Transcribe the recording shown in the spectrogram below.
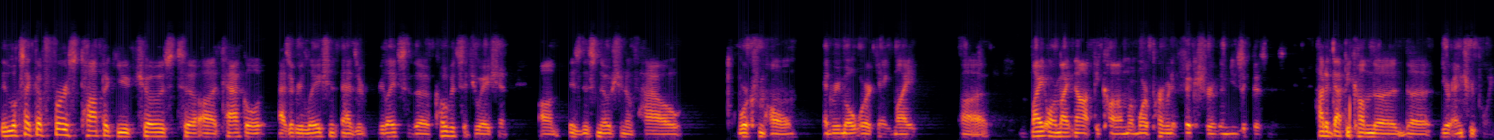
It looks like the first topic you chose to uh, tackle as it relation as it relates to the COVID situation um, is this notion of how work from home and remote working might uh, might or might not become a more permanent fixture of the music business. How did that become the the your entry point?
